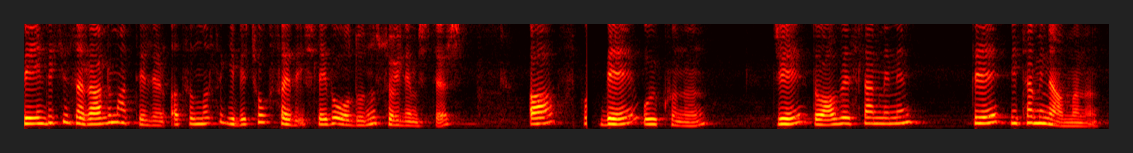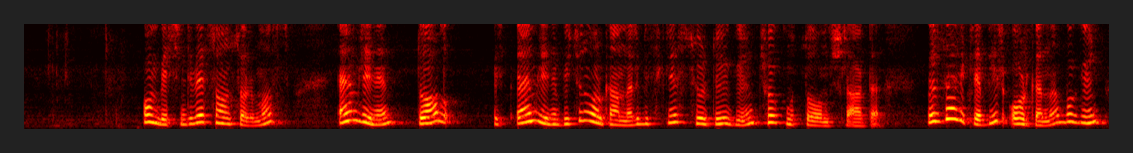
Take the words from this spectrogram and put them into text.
beyindeki zararlı maddelerin atılması gibi çok sayıda işlevi olduğunu söylemiştir. A. Spor, B. Uykunun, C. Doğal beslenmenin, D. Vitamin almanın. 15. ve son sorumuz. Emre'nin doğal Emre'nin bütün organları bisiklet sürdüğü gün çok mutlu olmuşlardı. Özellikle bir organı bugün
